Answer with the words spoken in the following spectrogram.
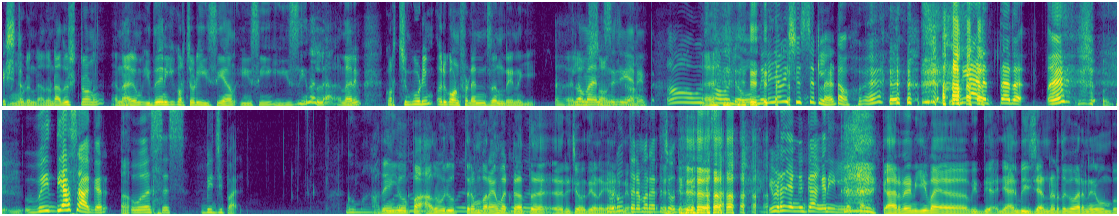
മൂടുണ്ട് അതുകൊണ്ട് അതും ഇഷ്ടമാണ്. എന്നാലും ഇത് എനിക്ക് കുറച്ചുകൂടി ഈസിയാ ഈസി ഈസി എന്നല്ല. എന്നാലും കുറച്ചും കൂടിയും ഒരു കോൺഫിഡൻസ് ഉണ്ട് എനിക്ക്. റൊമാൻസ് ആ. ചെയ്യാനായിട്ട്. ആ ആവുമല്ലോ ഞാൻ വിശ്വസിച്ചിട്ടില്ല കേട്ടോ. അടുത്തത്. വിദ്യാസാഗർ വേഴ്സസ് ബിജിപാൽ. അതെനിക്ക് അത് ഒരു ഉത്തരം പറയാൻ പറ്റാത്ത ഒരു ചോദ്യമാണ് ഇവിടെ കാരണം ഉത്തരം പറയാത്ത ചോദ്യം. ഇവിടെ ഞങ്ങൾക്ക് അങ്ങനെ ഇല്ല കാരണം എനിക്ക് വിദ്യ ഞാൻ ബീച്ചാന്റെ അടുത്തൊക്കെ വരുന്നതിന് മുമ്പ്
